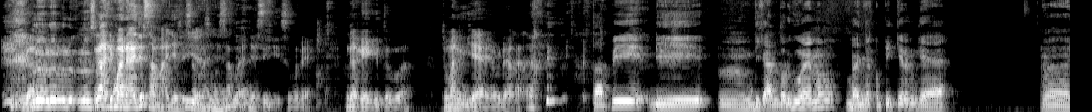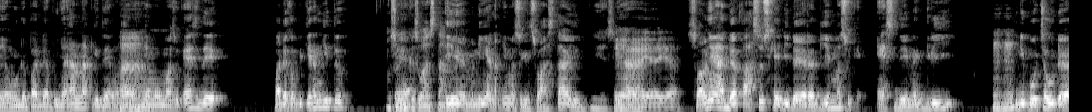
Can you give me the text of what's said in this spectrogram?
Enggak. lu lu lu lu Enggak di mana aja sama aja sih sama Iya, aja sama sama aja. aja sih sebenarnya enggak kayak gitu gua cuman ya ya udahlah tapi di mm, di kantor gue emang banyak kepikiran kayak eh, yang udah pada punya anak gitu yang Hah. anaknya mau masuk SD pada kepikiran gitu Masukin Kayak- ke swasta. iya mending anaknya masukin swasta gitu Iya sih. iya iya iya soalnya ada kasus kayak di daerah dia masuk SD negeri Mhm. ini bocah udah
